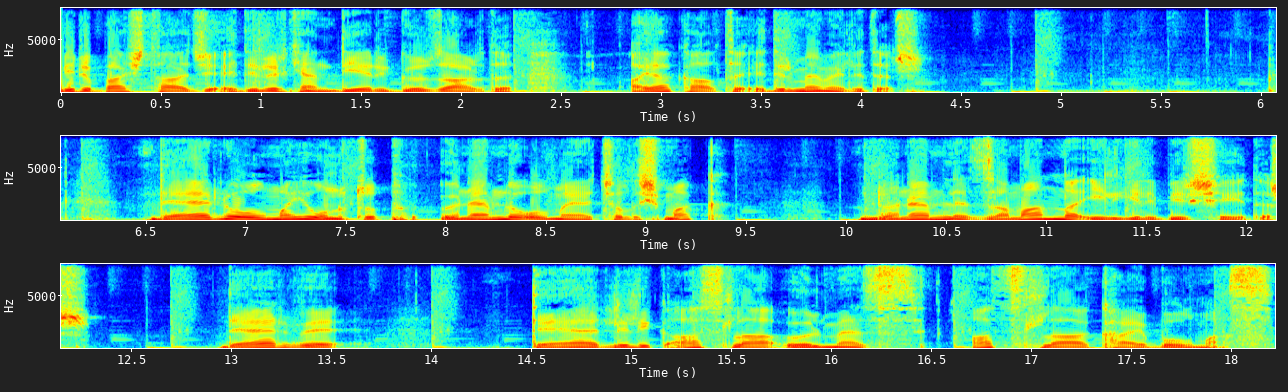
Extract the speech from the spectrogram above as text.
Biri baş tacı edilirken diğeri göz ardı, ayak altı edilmemelidir.'' Değerli olmayı unutup önemli olmaya çalışmak dönemle zamanla ilgili bir şeydir. Değer ve değerlilik asla ölmez, asla kaybolmaz.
